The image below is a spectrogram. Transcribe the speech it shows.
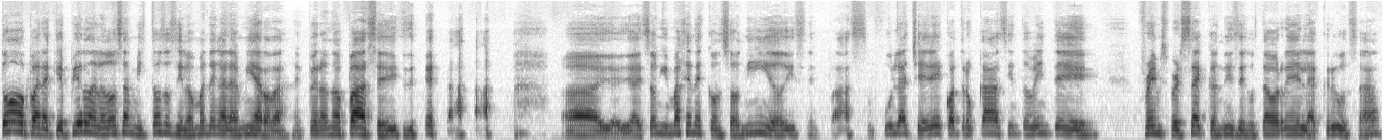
Todo para que pierdan los dos amistosos y los manden a la mierda. Espero no pase, dice. Ay, ay, ay. Son imágenes con sonido, dice. Paso. Full HD, 4K, 120 frames per second, dice Gustavo Reyes de la Cruz. ¿ah?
